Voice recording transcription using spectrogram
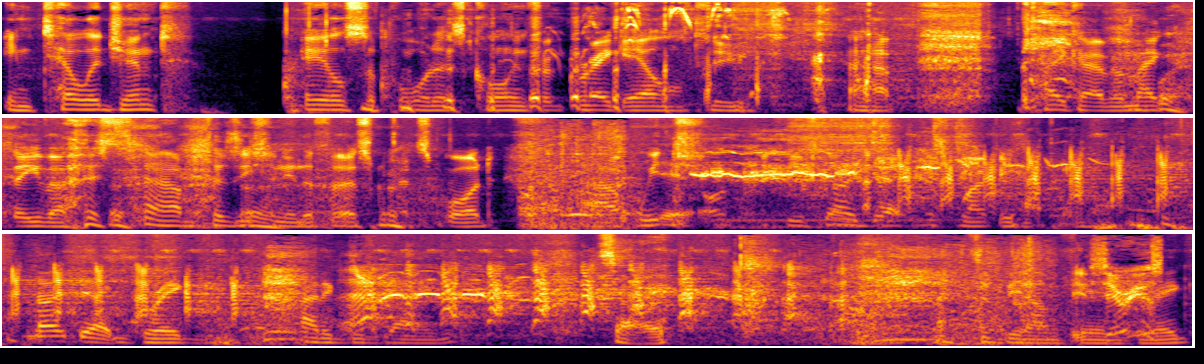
intelligent Eel supporters calling for Greg L to uh, take over, make Devo's um, position in the first grade squad, uh, which if you think that this won't be happening. No doubt Greg had a good game. Sorry. It's a bit unfair, serious? Greg.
